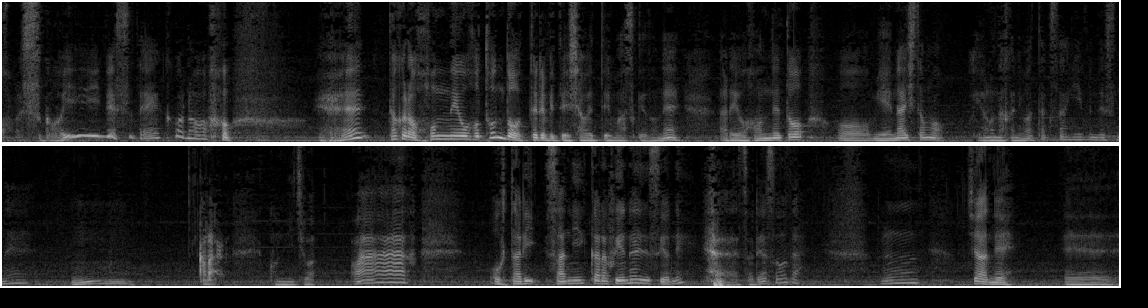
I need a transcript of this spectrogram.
これすごいですね、このえ？ー、だから本音をほとんどテレビで喋っていますけどね。あれを本音と見えない人も世の中にはたくさんいるんですね。うん。あらこんにちは。わあお二人3人から増えないですよね。そりゃそうだ。うん。じゃあねえ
